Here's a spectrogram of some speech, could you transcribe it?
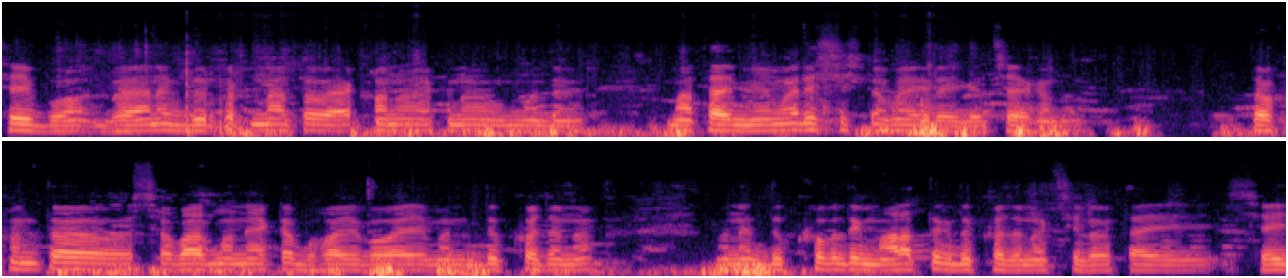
সেই ভয়ানক দুর্ঘটনা তো এখনও এখনও মানে মাথায় মেমোরি সিস্টেম হয়ে রয়ে গেছে এখনও। তখন তো সবার মনে একটা ভয় ভয় মানে দুঃখজনক মানে দুঃখ বলতে মারাত্মক দুঃখজনক ছিল। তাই সেই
